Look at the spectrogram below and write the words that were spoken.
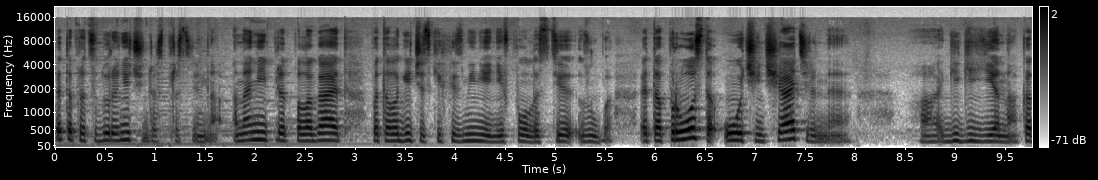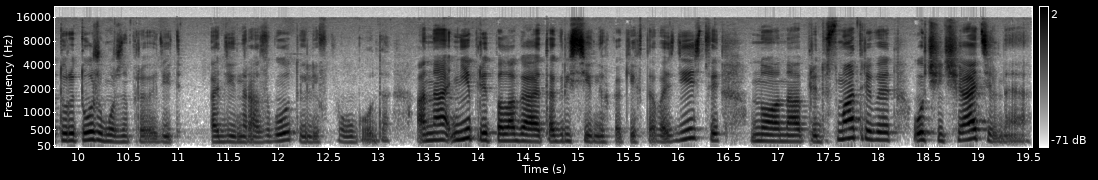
Эта процедура не очень распространена. Она не предполагает патологических изменений в полости зуба. Это просто очень тщательная а, гигиена, которую тоже можно проводить один раз в год или в полгода. Она не предполагает агрессивных каких-то воздействий, но она предусматривает очень тщательное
